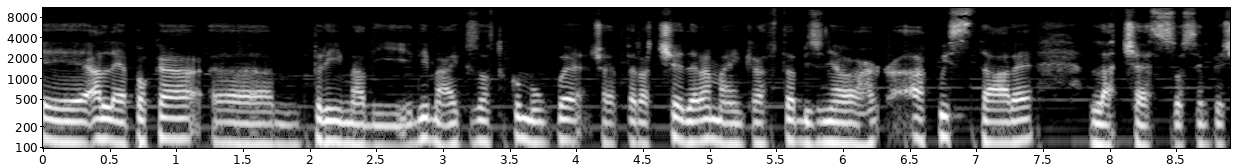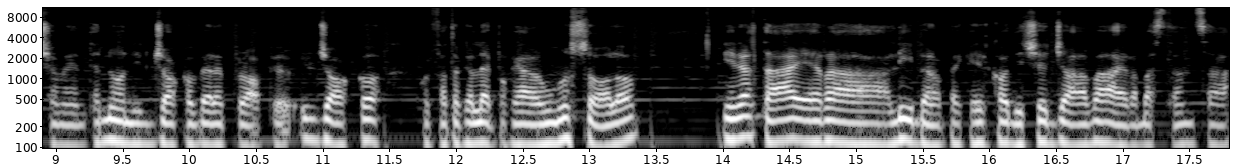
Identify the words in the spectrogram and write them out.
e all'epoca eh, prima di, di, Microsoft comunque cioè per accedere a Minecraft bisognava acquistare l'accesso semplicemente non il gioco vero e proprio. Il gioco col fatto che all'epoca era uno solo in realtà era libero perché il codice Java era abbastanza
